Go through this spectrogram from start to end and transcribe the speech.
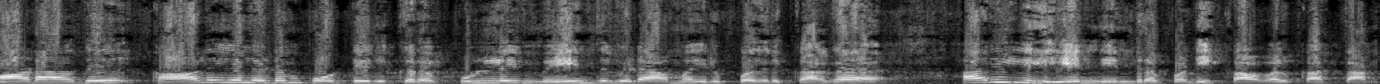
மாடாவது காளைகளிடம் போட்டிருக்கிற புல்லை மேய்ந்து விடாம இருப்பதற்காக அருகிலேயே நின்றபடி காவல் காத்தான்.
